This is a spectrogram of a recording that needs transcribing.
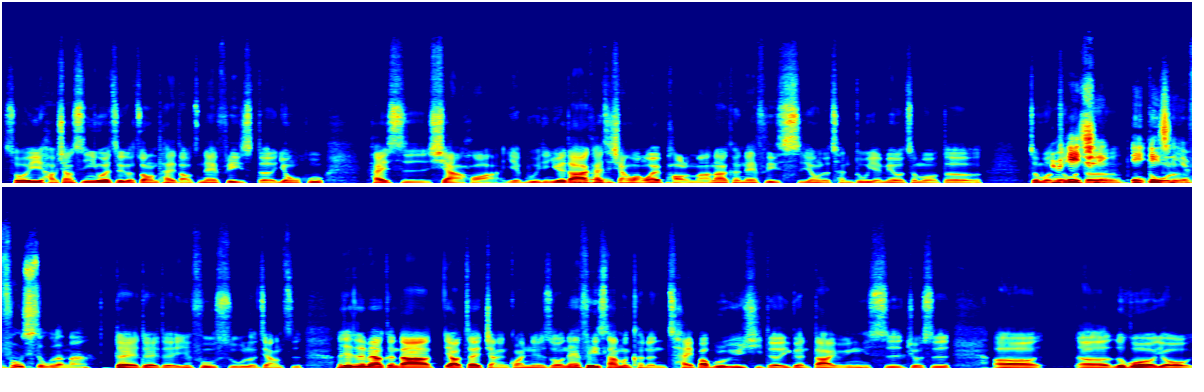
所以好像是因为这个状态导致 Netflix 的用户开始下滑，也不一定，因为大家开始想往外跑了嘛。那可能 Netflix 使用的程度也没有这么的这么这么的疫情疫疫情也复苏了嘛。对对对，已经复苏了这样子，而且这边要跟大家要再讲一个观念的时候，Netflix 他们可能财报不如预期的一个很大原因是，就是呃呃，如果有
